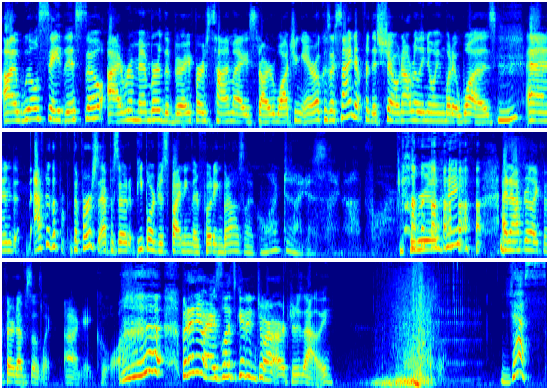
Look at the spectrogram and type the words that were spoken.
I will say this though, I remember the very first time I started watching Arrow because I signed up for this show not really knowing what it was, and after the the first episode, people are just finding their footing. But I was like, what did I just sign up for? Really? and after like the third episode, I was like, okay, cool. but anyways, let's get into our Archer's Alley. Yes.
